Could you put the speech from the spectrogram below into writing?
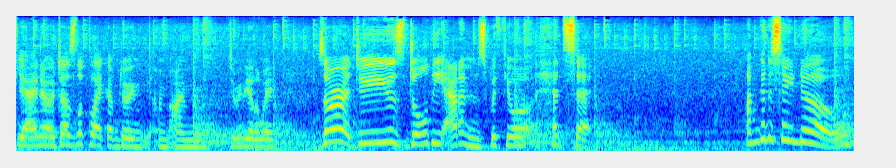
Yeah, I know. It does look like I'm doing I'm, I'm doing the other way. Zara, do you use Dolby Atmos with your headset? I'm gonna say no.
